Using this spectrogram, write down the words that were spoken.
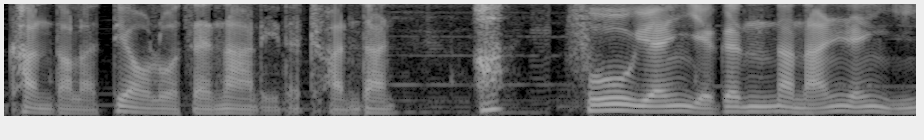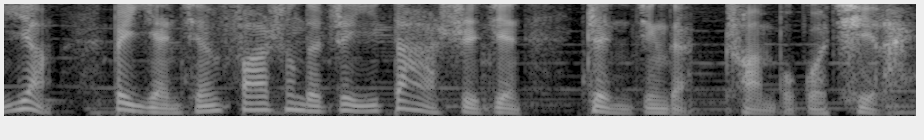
看到了掉落在那里的传单。啊！服务员也跟那男人一样，被眼前发生的这一大事件震惊的喘不过气来。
